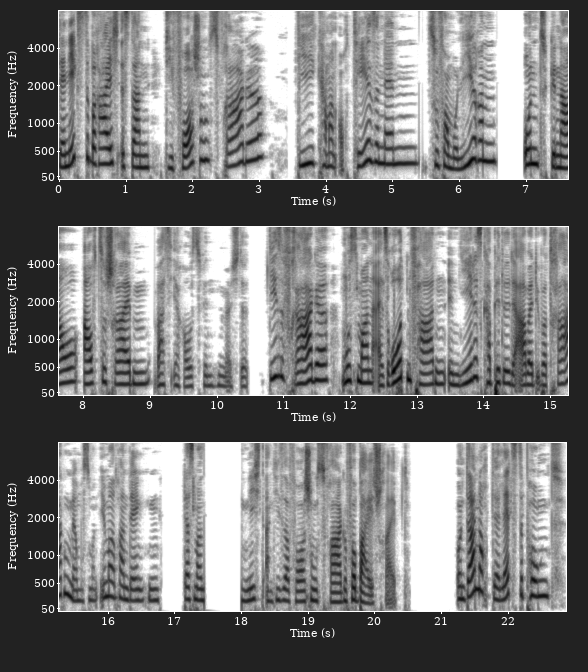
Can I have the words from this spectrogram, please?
Der nächste Bereich ist dann die Forschungsfrage. Die kann man auch These nennen, zu formulieren und genau aufzuschreiben, was ihr rausfinden möchtet. Diese Frage muss man als roten Faden in jedes Kapitel der Arbeit übertragen. Da muss man immer dran denken, dass man nicht an dieser Forschungsfrage vorbeischreibt. Und dann noch der letzte Punkt,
